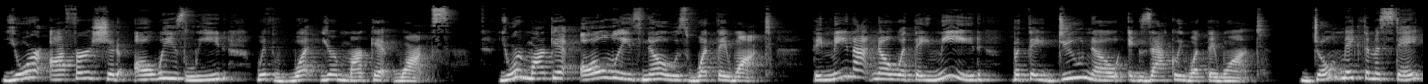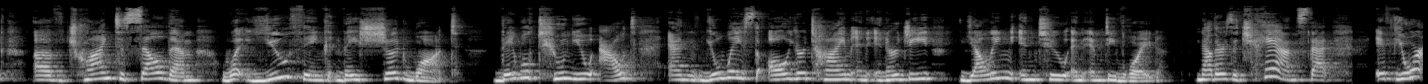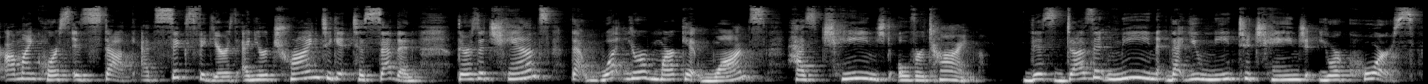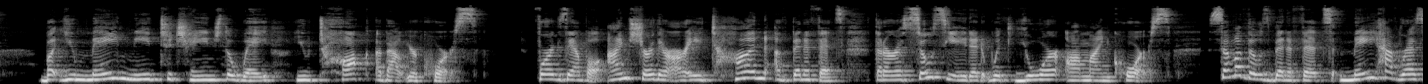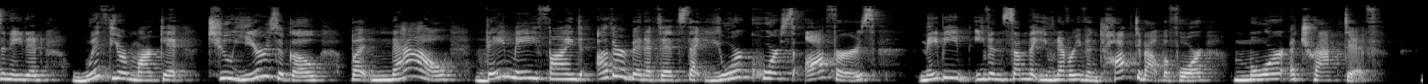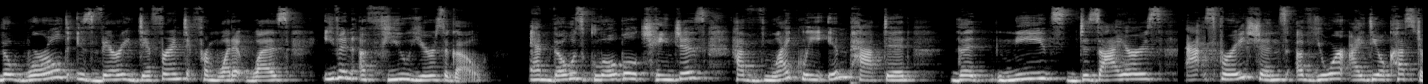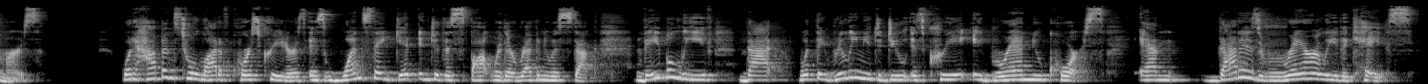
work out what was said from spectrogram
Your offer should always lead with what your market wants. Your market always knows what they want. They may not know what they need, but they do know exactly what they want. Don't make the mistake of trying to sell them what you think they should want. They will tune you out and you'll waste all your time and energy yelling into an empty void. Now there's a chance that if your online course is stuck at six figures and you're trying to get to seven, there's a chance that what your market wants has changed over time. This doesn't mean that you need to change your course but you may need to change the way you talk about your course. For example, I'm sure there are a ton of benefits that are associated with your online course. Some of those benefits may have resonated with your market two years ago, but now they may find other benefits that your course offers, maybe even some that you've never even talked about before, more attractive. The world is very different from what it was even a few years ago. And those global changes have likely impacted the needs, desires, aspirations of your ideal customers. What happens to a lot of course creators is once they get into the spot where their revenue is stuck, they believe that what they really need to do is create a brand new course. And that is rarely the case.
